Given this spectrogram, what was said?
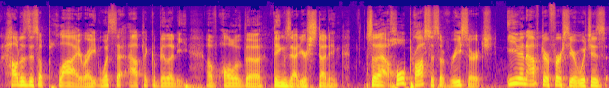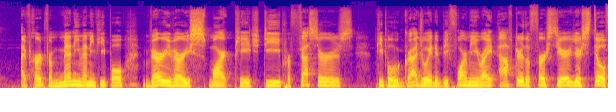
How does this apply, right? What's the applicability of all of the things that you're studying? So that whole process of research, even after first year, which is I've heard from many, many people, very, very smart PhD professors, people who graduated before me, right? After the first year, you're still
